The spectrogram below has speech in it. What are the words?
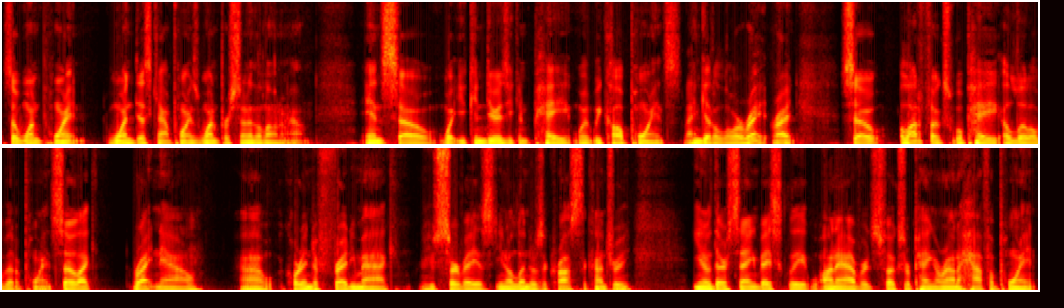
So, one point, one discount point is 1% of the loan amount. And so, what you can do is you can pay what we call points and get a lower rate, right? So, a lot of folks will pay a little bit of points. So, like right now, uh, according to Freddie Mac, who surveys you know lenders across the country, you know they're saying basically on average, folks are paying around a half a point,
